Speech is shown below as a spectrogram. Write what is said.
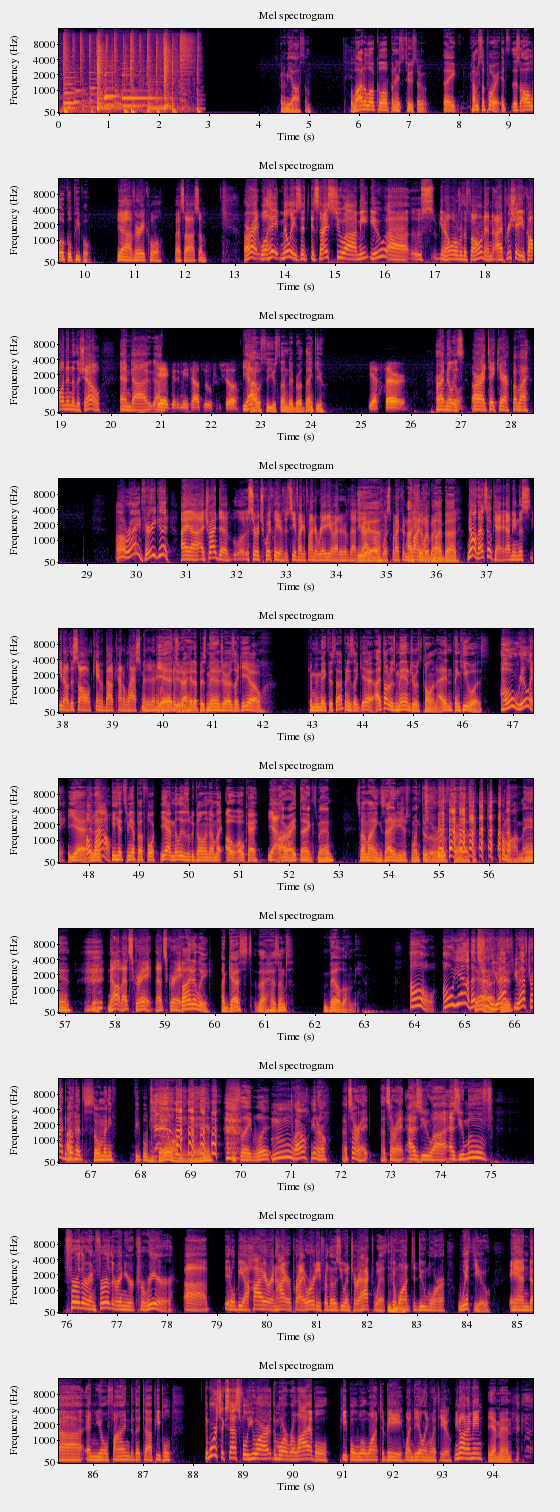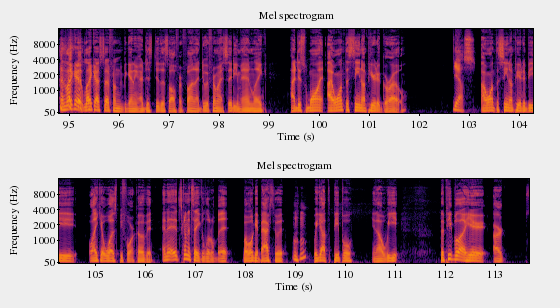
It's gonna be awesome. A lot of local openers too. So like, come support. It's there's all local people. Yeah, very cool. That's awesome. All right. Well, hey, Millyz, it, it's nice to uh, meet you, uh, you know, over the phone, and I appreciate you calling into the show. And uh, Yeah, good to meet y'all too, for sure. yeah. I will see you Sunday, bro. Thank you. Yes, sir. All right, Have a good Millyz. All right, take care. Bye bye. All right, very good. I uh, I tried to search quickly to see if I could find a radio edit of that track, Yeah. Hopeless, but I couldn't I find should one. have. But My bad. no, that's okay. I mean, this you know this all came about kind of last minute anyway. yeah, dude. we- I hit up his manager. I was like, "Yo, can we make this happen?" He's like, "Yeah." I thought his manager was calling. I didn't think he was. oh, really? Yeah. Oh, and wow. He hits me up at four. Yeah, Millyz will be calling. I'm like, "Oh, okay. Yeah. All right, thanks, man." So my anxiety just went through the roof, bro. I was like, "Come on, man." No, that's great. That's great. Finally, a guest that hasn't bailed on me. Oh, oh yeah, that's Yeah, true. You have you have tried to book. I've had so many people bail on me, man. It's like what? Mm, well, you know, that's all right. That's all right. As you uh, as you move further and further in your career, uh, it'll be a higher and higher priority for those you interact with to Mhm. want to do more with you, and uh, and you'll find that uh, people, the more successful you are, the more reliable people will want to be when dealing with you. You know what I mean? Yeah, man. And like I like I said from the beginning, I just do this all for fun. I do it for my city, man. Like I just want I want the scene up here to grow. Yes. I want the scene up here to be like it was before COVID. And it's going to take a little bit, but we'll get back to it. hmm We got the people, you know, we the people out here are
